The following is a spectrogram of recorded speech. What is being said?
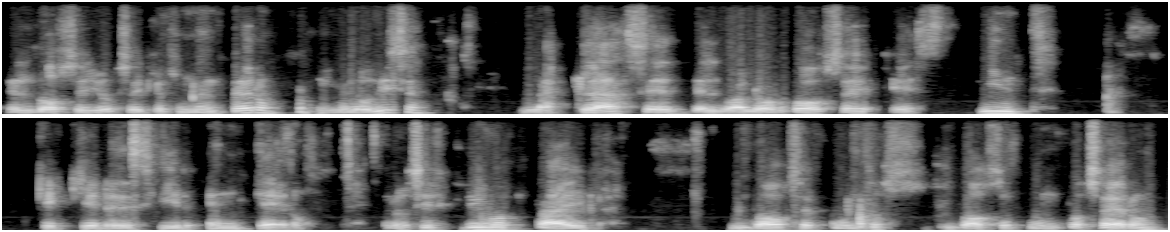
el 12 yo sé que es un entero y me lo dice. La clase del valor 12 es int, que quiere decir entero. Pero si escribo type 12.0,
